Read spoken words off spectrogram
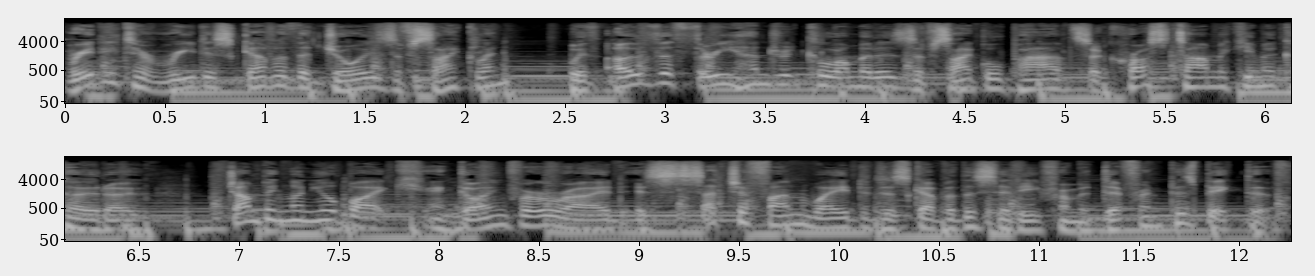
Ready to rediscover the joys of cycling? With over 300 kilometres of cycle paths across Tamaki Makaurau, jumping on your bike and going for a ride is such a fun way to discover the city from a different perspective.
